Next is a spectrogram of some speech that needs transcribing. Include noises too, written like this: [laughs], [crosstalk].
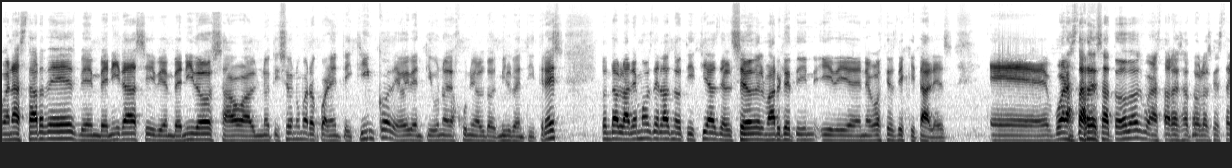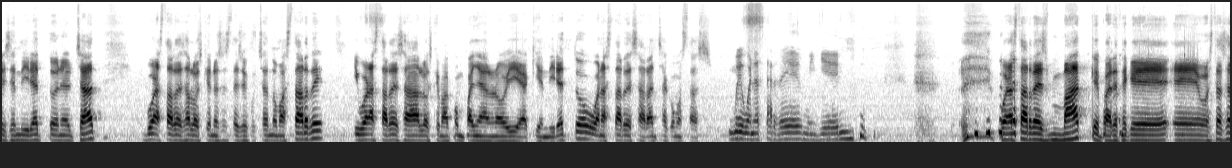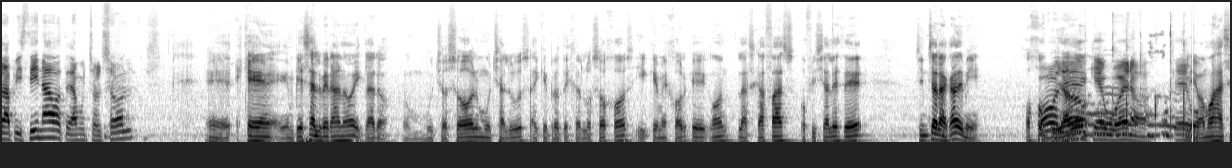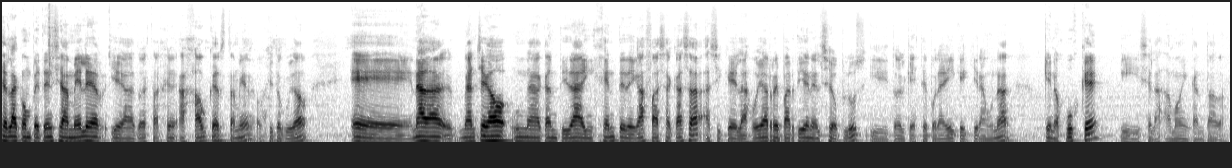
Buenas tardes, bienvenidas y bienvenidos al noticiero número 45 de hoy 21 de junio del 2023, donde hablaremos de las noticias del SEO del marketing y de negocios digitales. Eh, buenas tardes a todos, buenas tardes a todos los que estáis en directo en el chat, buenas tardes a los que nos estáis escuchando más tarde y buenas tardes a los que me acompañan hoy aquí en directo. Buenas tardes, Arancha, ¿cómo estás? Muy buenas tardes, muy bien. [laughs] [laughs] Buenas tardes, Matt, que parece que eh, o estás en la piscina o te da mucho el sol. Eh, es que empieza el verano y claro, con mucho sol, mucha luz, hay que proteger los ojos y qué mejor que con las gafas oficiales de Chinchan Academy. Ojo, cuidado. ¡Qué bueno! Le vamos a hacer la competencia a Meller y a toda esta gente, a Hawkers también, ojito, cuidado. Eh, nada, me han llegado una cantidad ingente de gafas a casa, así que las voy a repartir en el SEO Plus y todo el que esté por ahí que quiera una, que nos busque y se las damos encantado.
